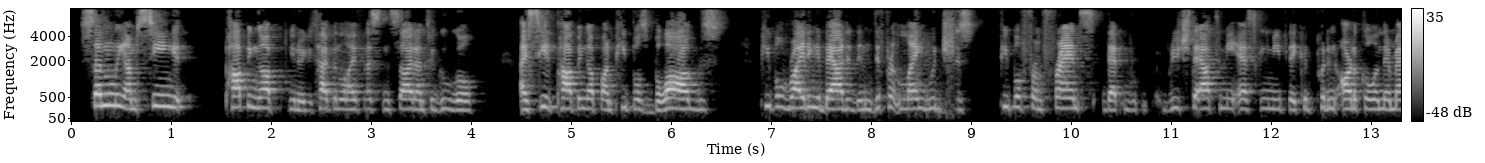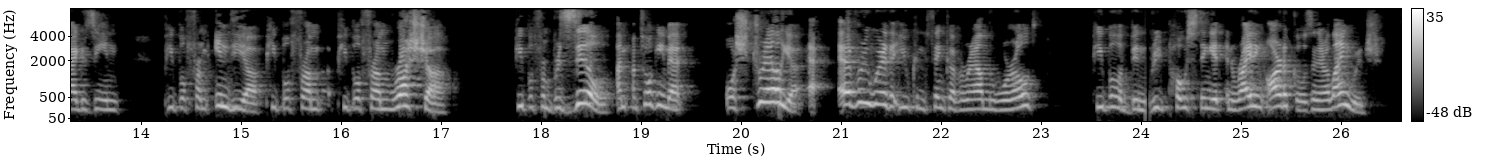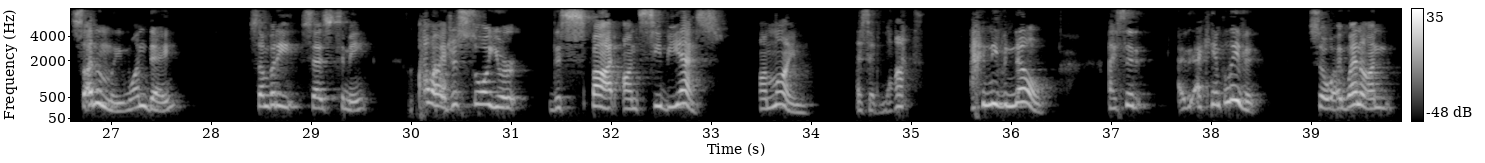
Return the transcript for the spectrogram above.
Suddenly I'm seeing it popping up. You know, you type in Life Vest Inside onto Google. I see it popping up on people's blogs, people writing about it in different languages, people from France that reached out to me asking me if they could put an article in their magazine people from India, people from, people from Russia, people from Brazil. I'm, I'm talking about Australia, everywhere that you can think of around the world. People have been reposting it and writing articles in their language. Suddenly, one day, somebody says to me, Oh, I just saw your, this spot on CBS online. I said, what? I didn't even know. I said, I, I can't believe it. So I went on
